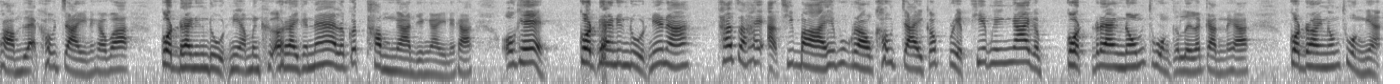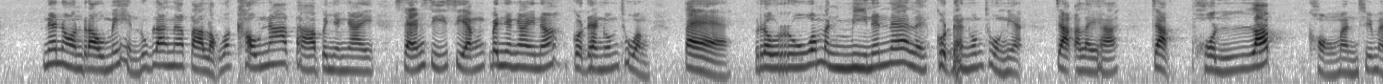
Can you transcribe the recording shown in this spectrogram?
ความและเข้าใจนะคะว่ากฎแรงดึงดูดเนี่ยมันคืออะไรกันแน่แล้วก็ทำงานยังไงนะคะ โอเคกฎแรงดึงดูดเนี่ยนะถ้าจะให้อธิบายให้พวกเราเข้าใจก็เปรียบเทียบง่าย ๆ กับกฎแรงโน้มถ่วงกันเลยละกันนะคะกฎแรงโน้มถ่วงเนี่ย แน่นอนเราไม่เห็นรูปร่างหน้าตาหรอกว่าเขาหน้าตาเป็นยังไง แสงสีเสียงเป็นยังไงนะกฎแรงโน้มถ่วง แต่เรารู้ว่ามันมีแน่ๆเลยกฎแรงโน้มถ่วงเนี่ยจากอะไรคะจากผลลัพธ์ของมันใช่ไหม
